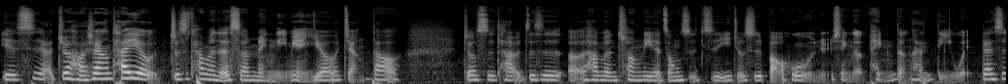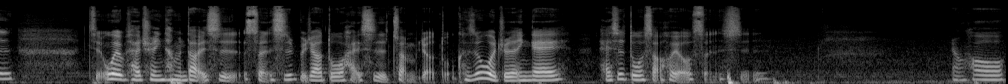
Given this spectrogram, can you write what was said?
也是啊，就好像他有就是他们的声明里面也有讲到，就是他这是呃他们创立的宗旨之一，就是保护女性的平等和地位。但是其实我也不太确定他们到底是损失比较多还是赚比较多。可是我觉得应该还是多少会有损失。然后，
